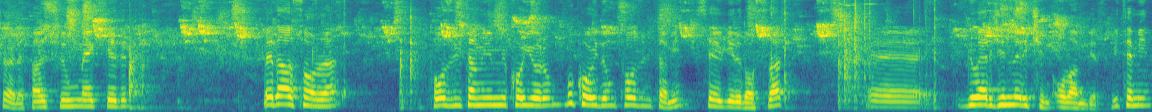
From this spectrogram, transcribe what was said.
şöyle kalsiyumumu ekledim. Ve daha sonra toz vitaminimi koyuyorum. Bu koyduğum toz vitamin sevgili dostlar e, güvercinler için olan bir vitamin.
